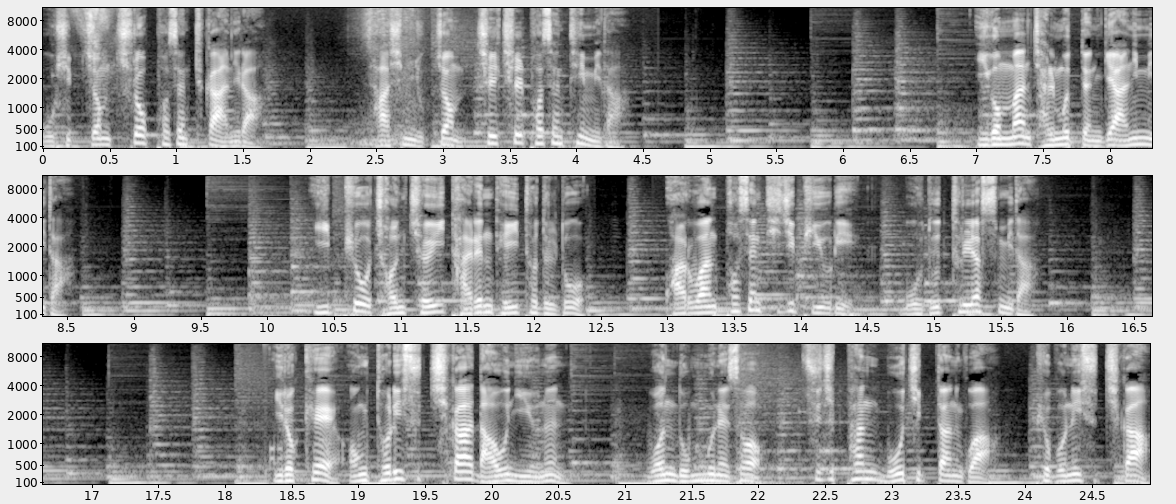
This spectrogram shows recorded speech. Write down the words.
50.75%가 아니라 46.77%입니다. 이것만 잘못된 게 아닙니다. 이 표 전체의 다른 데이터들도 과로한 퍼센티지 비율이 모두 틀렸습니다. 이렇게 엉터리 수치가 나온 이유는 원 논문에서 수집한 모 집단과 표본의 수치가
